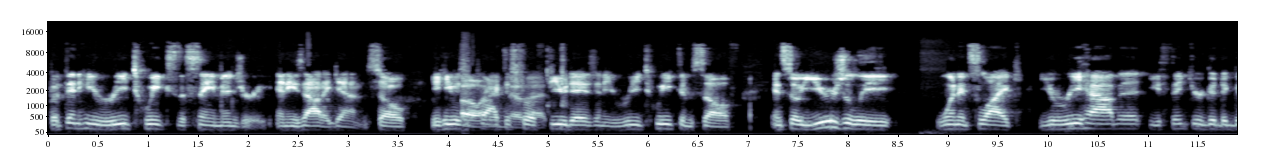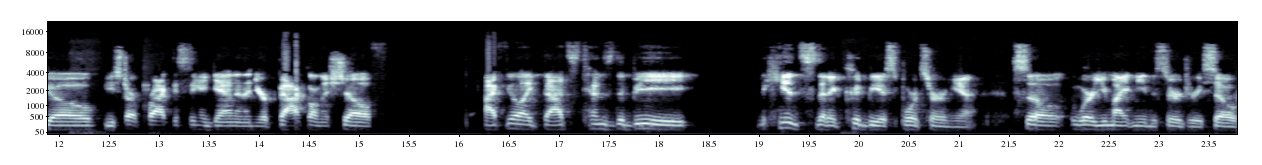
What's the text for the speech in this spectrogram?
But then he retweaks the same injury, and he's out again. So he was Oh, in practice for a few days, and he retweaked himself. And so usually when it's like you rehab it, you think you're good to go, you start practicing again, and then you're back on the shelf. I feel like that tends to be hints that it could be a sports hernia. So where you might need the surgery. So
